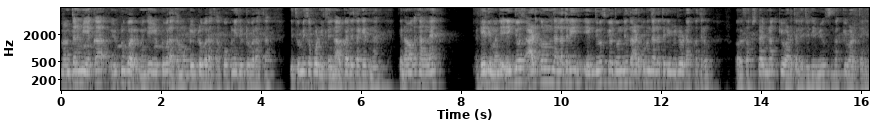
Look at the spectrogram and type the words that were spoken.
नंतर मी एका युट्यूबर म्हणजे युट्यूबर असा मोठं युट्यूबर असा कोकणीत युट्यूबर असा ते मी सपोर्ट घेतलाय. नाव काय त्याचा घेत नाही. त्यांना म्हाका सांगलाय डेली म्हणजे एक दिवस आड करून झाला तरी एक दिवस किंवा दोन दिवस ॲड करून झाला तरी व्हिडिओ टाकत राहू. सबस्क्राईब नक्की वाढतले तुझे व्ह्यूज नक्की वाढतले.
